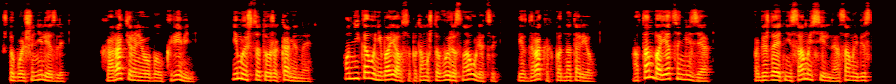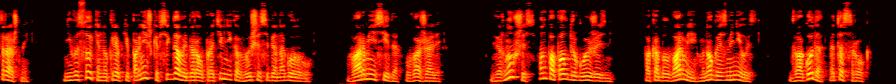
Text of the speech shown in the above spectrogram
что больше не лезли. Характер у него был кремень, и мышцы тоже каменные. Он никого не боялся, потому что вырос на улице и в драках поднаторел. А там бояться нельзя. Побеждает не самый сильный, а самый бесстрашный. Невысокий, но крепкий парнишка всегда выбирал противника выше себя на голову. В армии Сида уважали. Вернувшись, он попал в другую жизнь. Пока был в армии, многое изменилось. Два года – это срок.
